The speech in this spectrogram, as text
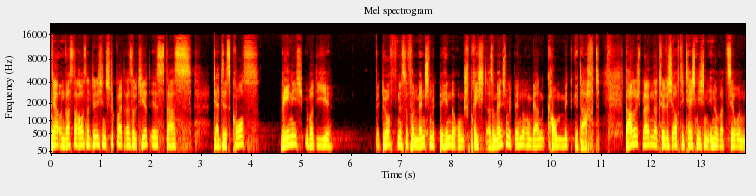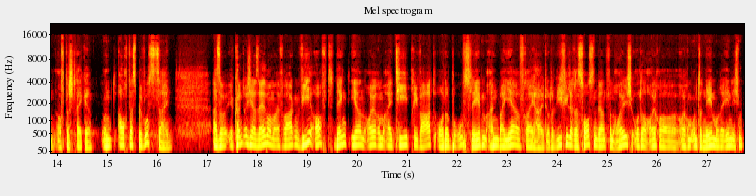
Ja, und was daraus natürlich ein Stück weit resultiert, ist, dass der Diskurs wenig über die Bedürfnisse von Menschen mit Behinderung spricht. Also Menschen mit Behinderung werden kaum mitgedacht. Dadurch bleiben natürlich auch die technischen Innovationen auf der Strecke und auch das Bewusstsein. Also ihr könnt euch ja selber mal fragen, wie oft denkt ihr in eurem IT, Privat- oder Berufsleben an Barrierefreiheit? Oder wie viele Ressourcen werden von euch oder eurer, eurem Unternehmen oder ähnlichem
